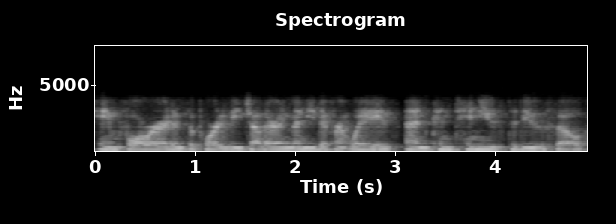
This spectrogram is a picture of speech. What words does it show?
came forward and supported each other in many different ways and continues to do so.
